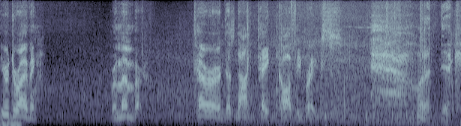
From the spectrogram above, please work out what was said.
you're driving. Remember, terror does not take coffee breaks. What a dick.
